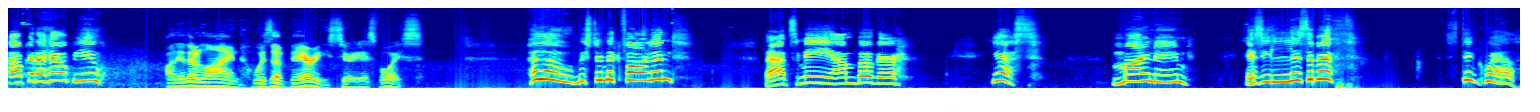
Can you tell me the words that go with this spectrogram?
How can I help you? On the other line was a very serious voice. Hello, Mr. McFarland. That's me, I'm Booger. Yes, my name is Elizabeth Stinkwell.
